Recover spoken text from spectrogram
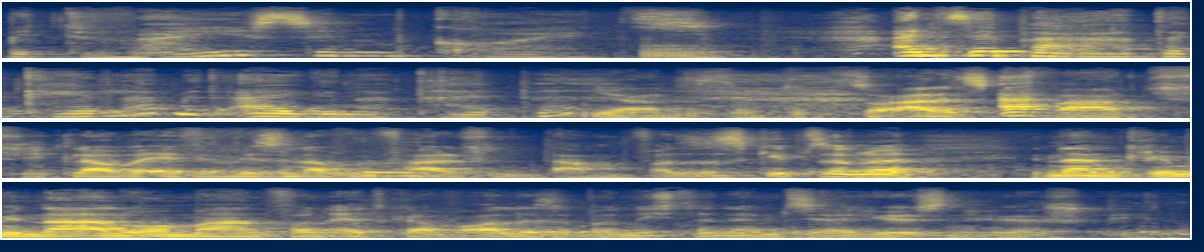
mit weißem Kreuz. Ein separater Keller mit eigener Treppe. Ja, das ist doch, doch alles Quatsch. Ich glaube, Effi, wir sind auf dem falschen Dampf. Also es gibt so eine in einem Kriminalroman von Edgar Wallace, aber nicht in einem seriösen Hörspiel.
